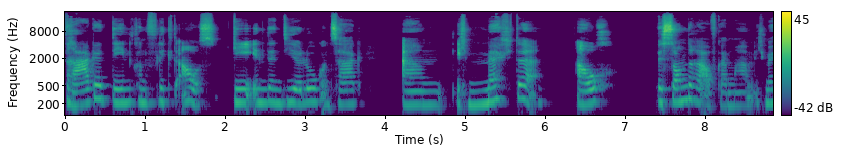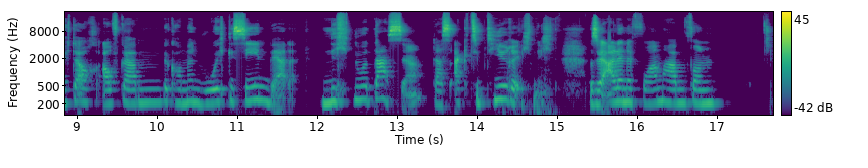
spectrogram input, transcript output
trage den Konflikt aus. Geh in den Dialog und sag, ähm, ich möchte auch besondere Aufgaben haben. Ich möchte auch Aufgaben bekommen, wo ich gesehen werde. Nicht nur das, ja. Das akzeptiere ich nicht. Dass wir alle eine Form haben von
